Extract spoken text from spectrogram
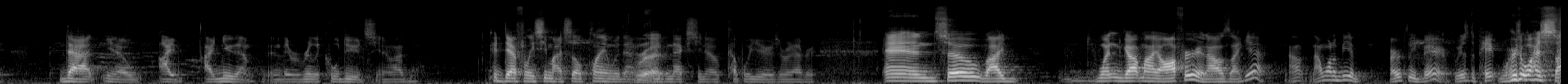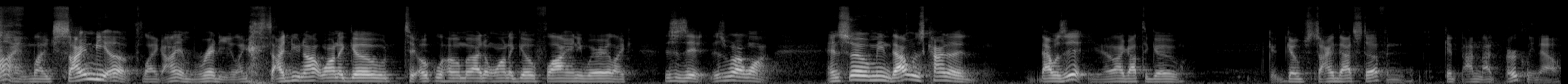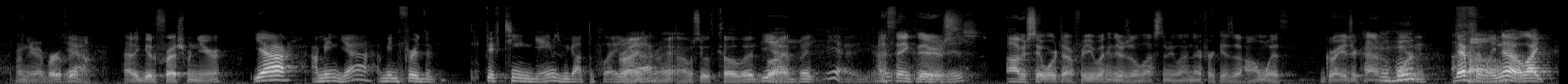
That you know, I I knew them, and they were really cool dudes. You know, I could definitely see myself playing with them for the next you know couple years or whatever. And so I went and got my offer, and I was like, yeah, I, I want to be a Berkeley Bear. Where's the paper? Where do I sign? Like, sign me up. Like, I am ready. Like, I do not want to go to Oklahoma. I don't want to go fly anywhere. Like, this is it. This is what I want. And so, I mean, that was kind of, that was it. You know, I got to go, go sign that stuff and get. I'm at Berkeley now. And you're at Berkeley. Yeah. now. Had a good freshman year. Yeah, I mean, yeah. I mean, for the 15 games we got to play. Right. yeah. Right. Obviously with COVID. Yeah, But but yeah. I think know it there's obviously it worked out for you. but I think there's a lesson to be learned there for kids at home with grades are kind of important. Definitely Um, no. Like,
